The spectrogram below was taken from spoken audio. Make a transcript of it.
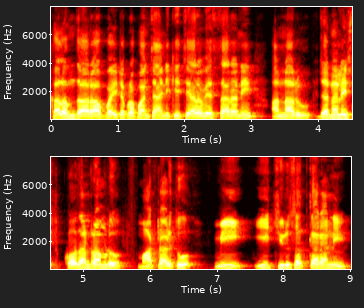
కలం ద్వారా బయట ప్రపంచానికి చేరవేస్తారని అన్నారు. జర్నలిస్ట్ కోదండరాముడు మాట్లాడుతూ మీ ఈ చిరు సత్కారాన్ని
